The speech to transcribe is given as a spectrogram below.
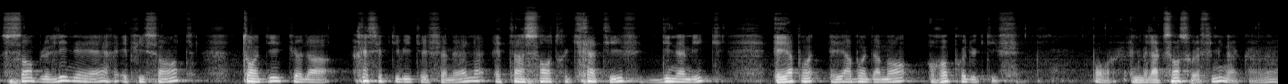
semble linéaire et puissante, tandis que la réceptivité femelle est un centre créatif, dynamique, et, abondamment reproductif. Bon, elle met l'accent sur le féminin quand même.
